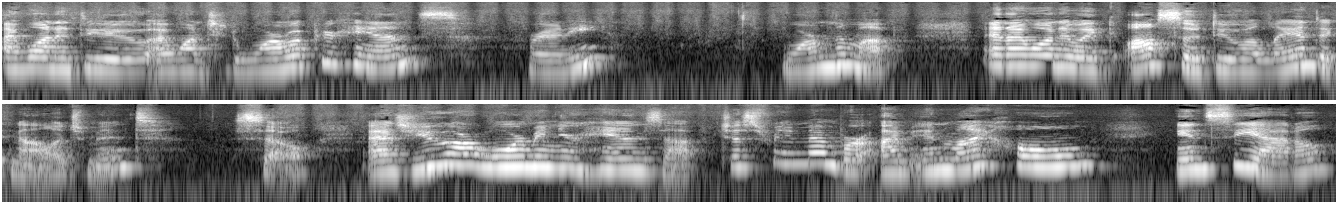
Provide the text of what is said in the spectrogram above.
I want to do, I want you to warm up your hands. Ready? Warm them up. And I want to also do a land acknowledgement. So as you are warming your hands up, just remember I'm in my home in Seattle.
